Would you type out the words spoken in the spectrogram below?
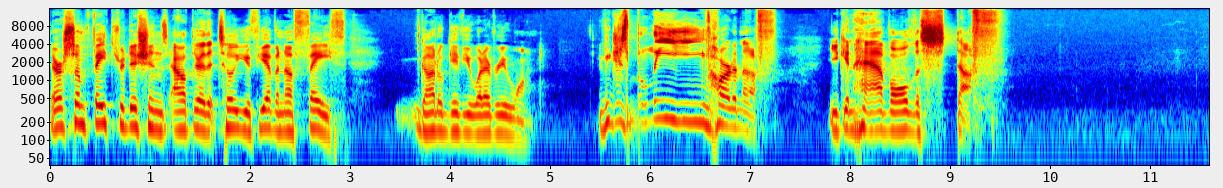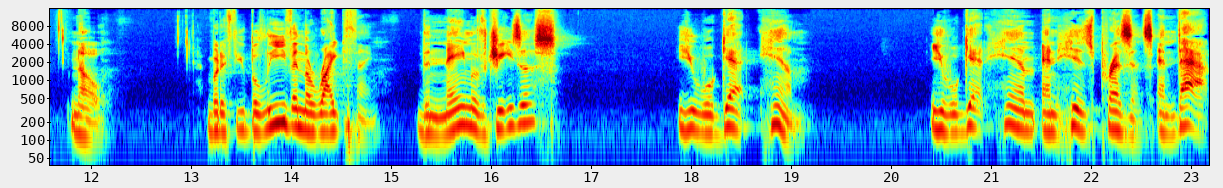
There are some faith traditions out there that tell you if you have enough faith, God will give you whatever you want. If you just believe hard enough, you can have all the stuff. No. But if you believe in the right thing, the name of Jesus, you will get him. You will get him and his presence. And that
